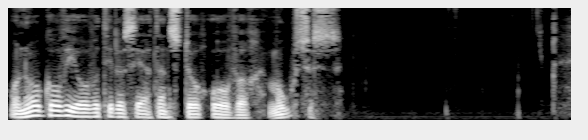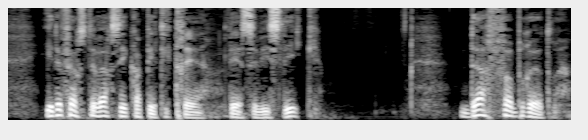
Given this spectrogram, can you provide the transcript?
Og nå går vi over til å se at han står over Moses. I det første verset i kapittel tre leser vi slik. Derfor, brødre,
